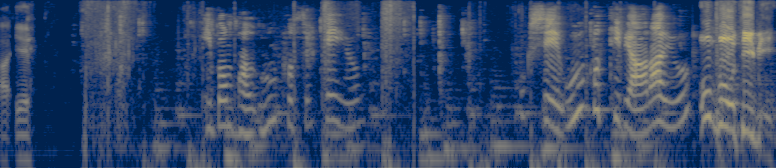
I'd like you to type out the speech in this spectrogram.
아 예. 이번 판 움프 쓸게요. 혹시 움프 TV 알아요? 음포 TV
